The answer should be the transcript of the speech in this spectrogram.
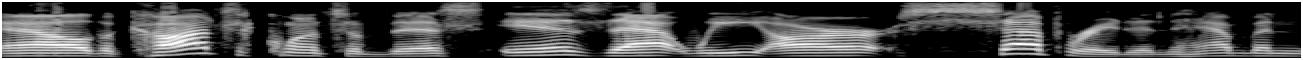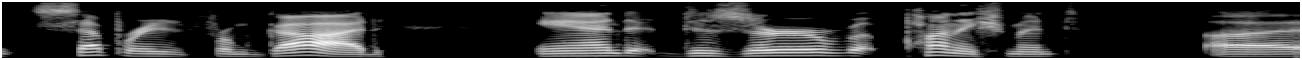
Now the consequence of this is that we are separated and have been separated from God and deserve punishment, uh,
